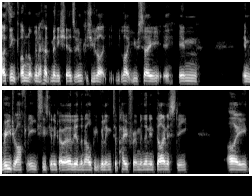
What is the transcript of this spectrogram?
I think I'm not going to have many shares of him because you like, like you say, in in redraft leagues he's going to go earlier than I'll be willing to pay for him, and then in dynasty, I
